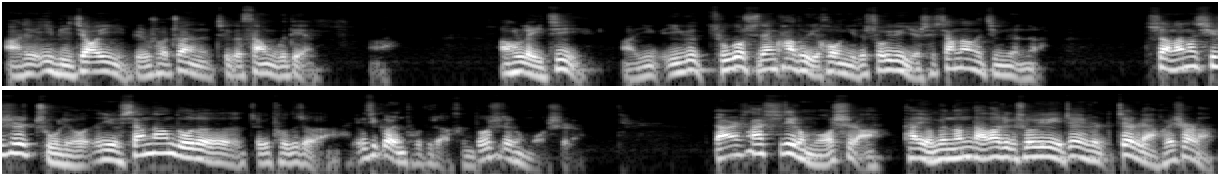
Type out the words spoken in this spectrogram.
啊，这个一笔交易，比如说赚这个三五个点啊，然后累计啊，一一个足够时间跨度以后，你的收益率也是相当的惊人的。市场当中其实主流有相当多的这个投资者啊，尤其个人投资者，很多是这种模式的。当然，它是这种模式啊，它有没有能达到这个收益率，这是这是两回事了，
